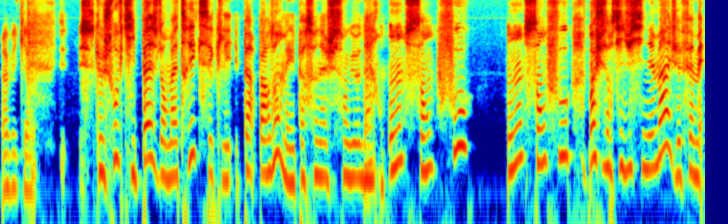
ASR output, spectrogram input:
avec elle. Ce que je trouve qui pêche dans Matrix, c'est que les, par- pardon, mais les personnages secondaires, on s'en fout. On s'en fout. Moi, je suis sortie du cinéma et j'ai fait, mais,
